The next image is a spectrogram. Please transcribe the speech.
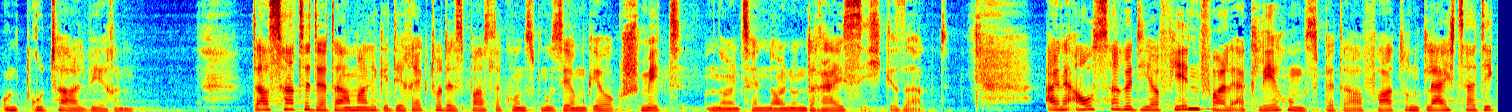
und brutal wären. Das hatte der damalige Direktor des Basler Kunstmuseums Georg Schmidt 1939 gesagt. Eine Aussage, die auf jeden Fall Erklärungsbedarf hat und gleichzeitig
